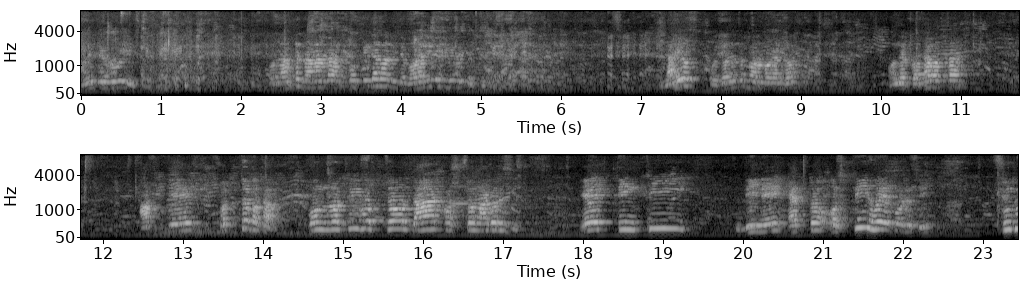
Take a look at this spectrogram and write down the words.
আমি যাই হোক, ওই জন্য তো কর্মকাণ্ড। অনেক কথাবার্তা। আজকে সত্য কথা, পনেরোটি বছর যা কষ্ট না করেছি, এই তিনটি দিনে এত অস্থির হয়ে পড়েছি, শুধু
